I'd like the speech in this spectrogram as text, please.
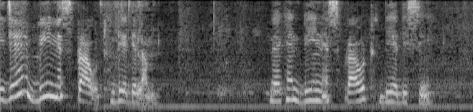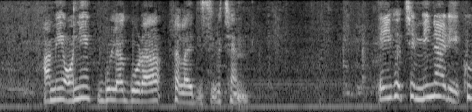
এই যে বিন স্প্রাউট দিয়ে দিলাম। দেখেন, বিন স্প্রাউট দিয়ে দিছি। আমি অনেকগুলা গোড়া ফেলাই দিছি, বুঝছেন? এই হচ্ছে মিনারি, খুব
